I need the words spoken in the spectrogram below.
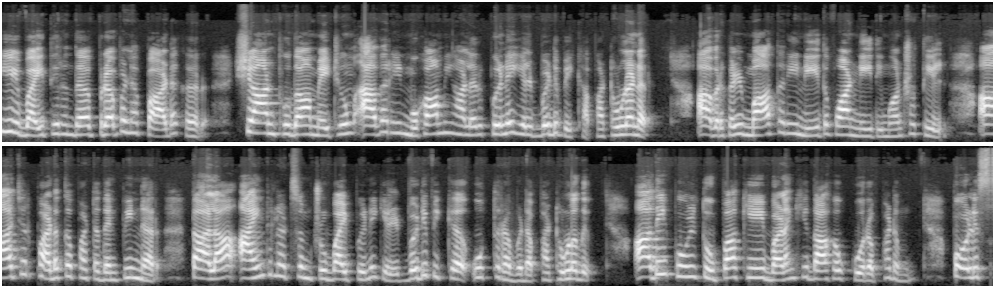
துப்பாக்கியை வைத்திருந்த பிரபல பாடகர் ஷான் புதா மற்றும் அவரின் முகாமியாளர் பிணையில் விடுவிக்கப்பட்டுள்ளனர். அவர்கள் மாத்தறை நீதவான் நீதிமன்றத்தில் ஆஜர்படுத்தப்பட்டதன் பின்னர் தலா ஐந்து லட்சம் ரூபாய் பிணையில் விடுவிக்க உத்தரவிடப்பட்டுள்ளது. அதேபோல் துப்பாக்கியை வழங்கியதாக கூறப்படும் போலீஸ்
